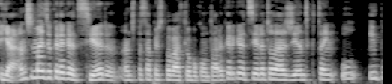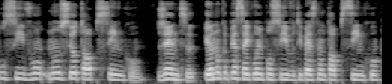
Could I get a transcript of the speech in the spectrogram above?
Yeah, antes de mais, eu quero agradecer, antes de passar para este babado que eu vou contar, eu quero agradecer a toda a gente que tem o Impulsivo no seu top 5. Gente, eu nunca pensei que o Impulsivo tivesse num top 5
